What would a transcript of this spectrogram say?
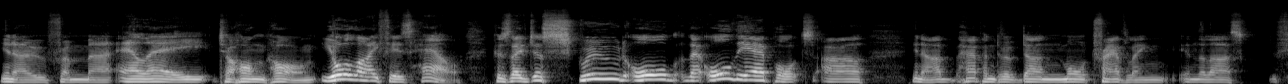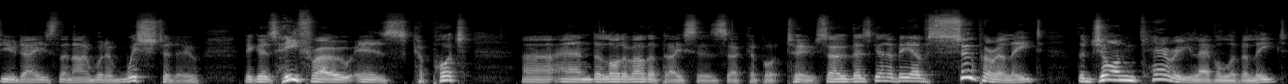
you know, from uh, LA to Hong Kong, your life is hell because they've just screwed all that. All the airports are, you know, I happen to have done more traveling in the last few days than I would have wished to do because Heathrow is kaput. Uh, and a lot of other places are kaput too. So there's going to be a super elite, the John Kerry level of elite,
